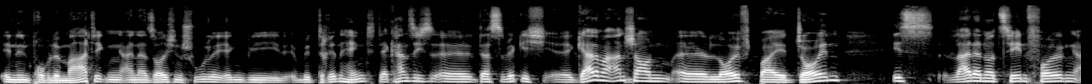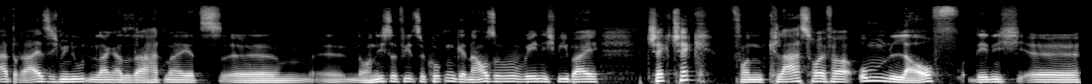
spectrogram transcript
in den Problematiken einer solchen Schule irgendwie mit drin hängt, der kann sich äh, das wirklich äh, gerne mal anschauen, äh, läuft bei Join ist leider nur 10 Folgen, a 30 Minuten lang, also da hat man jetzt ähm, äh, noch nicht so viel zu gucken. Genauso wenig wie bei Check Check von Klaas Häufer Umlauf, den ich, äh,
